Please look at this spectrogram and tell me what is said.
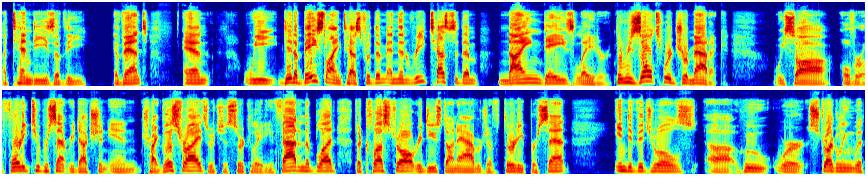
attendees of the event. And we did a baseline test for them and then retested them nine days later. The results were dramatic we saw over a 42% reduction in triglycerides, which is circulating fat in the blood. The cholesterol reduced on average of 30%. Individuals uh, who were struggling with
